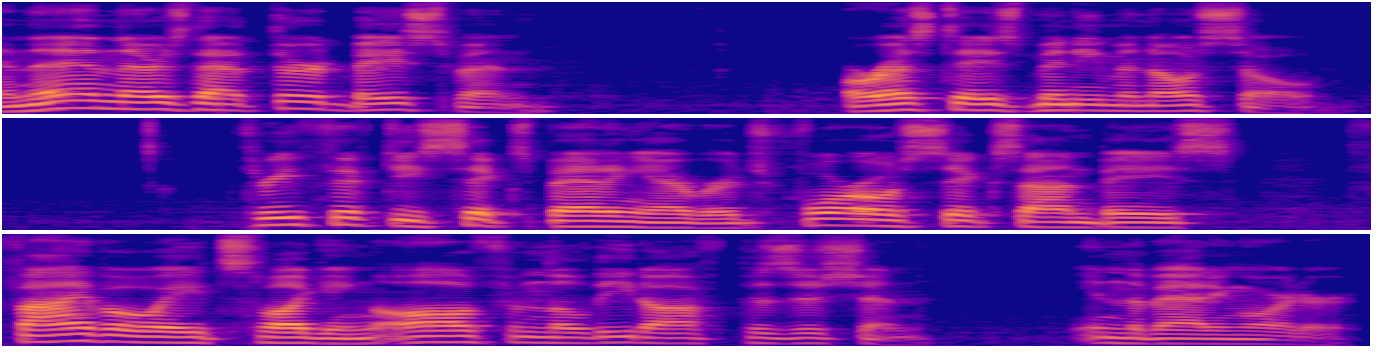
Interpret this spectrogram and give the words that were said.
And then there's that third baseman, Orestes Minnie Minoso, 356 batting average, 406 on base, 508 slugging, all from the leadoff position in the batting order.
